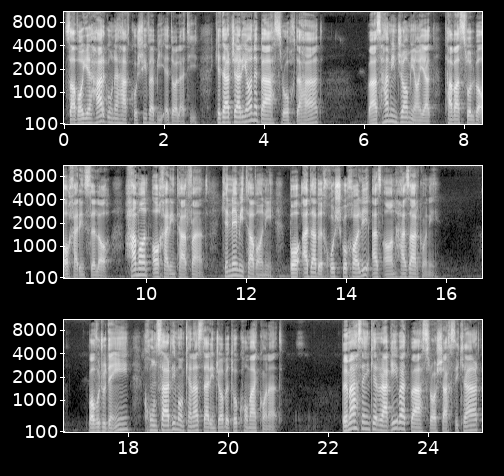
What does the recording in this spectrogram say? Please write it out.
سوای هر گونه حق کشی و بیعدالتی که در جریان بحث رخ دهد و از همین جا می آید توسل به آخرین سلاح. همان آخرین ترفند که نمی توانی با ادب خشک و خالی از آن حذر کنی. با وجود این خونسردی ممکن است در اینجا به تو کمک کند. به محض اینکه رقیبت بحث را شخصی کرد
